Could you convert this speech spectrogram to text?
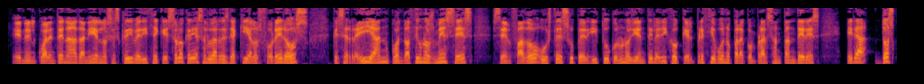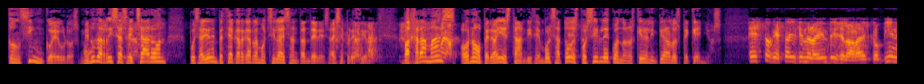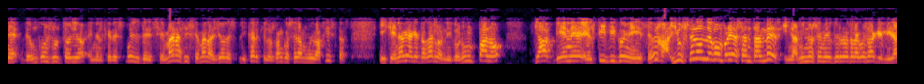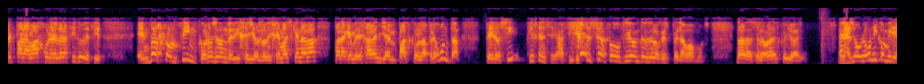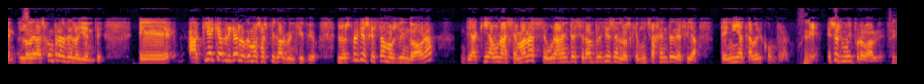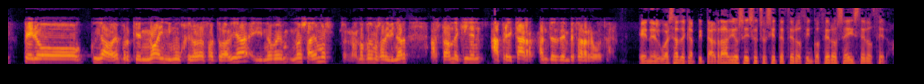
En el cuarentena, Daniel nos escribe, dice que solo quería saludar desde aquí a los foreros que se reían cuando hace unos meses se enfadó usted super y tú con un oyente y le dijo que el precio bueno para comprar Santanderes era 2,5 euros. Menudas risas se echaron, pues ayer empecé a cargar la mochila de Santanderes a ese precio. ¿Bajará más o no? Pero ahí están. Dice, en bolsa todo es posible cuando nos quieren limpiar a los pequeños. Esto que está diciendo el oyente, y se lo agradezco, viene de un consultorio en el que después de semanas y semanas yo de explicar que los bancos eran muy bajistas y que no había que tocarlos ni con un palo, ya viene el típico y me dice, oiga, ¿y usted dónde compraría Santander? Y a mí no se me ocurre otra cosa que mirar para abajo en el gráfico y decir, en 2,5, no sé dónde dije yo, lo dije más que nada para que me dejaran ya en paz con la pregunta. Pero sí, fíjense, al final se ha producido antes de lo que esperábamos. Nada, se lo agradezco yo a él. Eh, lo, único, miren, lo de las compras del oyente. Eh, aquí hay que aplicar lo que hemos explicado al principio. Los precios que estamos viendo ahora, de aquí a unas semanas, seguramente serán precios en los que mucha gente decía, tenía que haber comprado. eso es muy probable. Pero cuidado, ¿eh? porque no hay ningún giro de alfa todavía y no, no sabemos, no, no podemos adivinar hasta dónde quieren apretar antes de empezar a rebotar. En el WhatsApp de Capital Radio 687-050-600.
